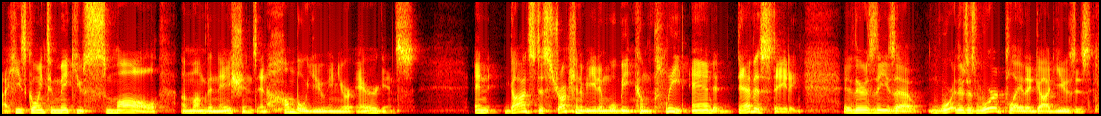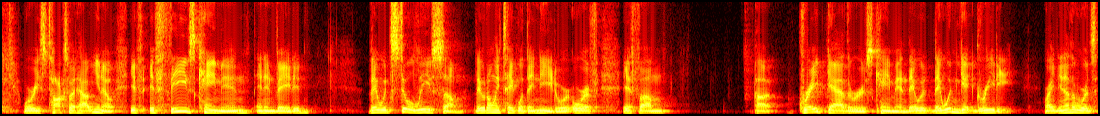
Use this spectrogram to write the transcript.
Uh, he's going to make you small among the nations and humble you in your arrogance. And God's destruction of Edom will be complete and devastating. There's these uh, wor- there's this wordplay that God uses where he talks about how you know if if thieves came in and invaded, they would still leave some. They would only take what they need. Or or if if um, uh, grape gatherers came in, they would they wouldn't get greedy, right? In other words,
